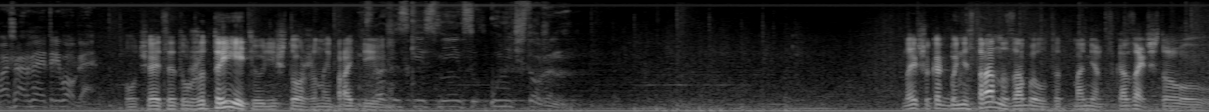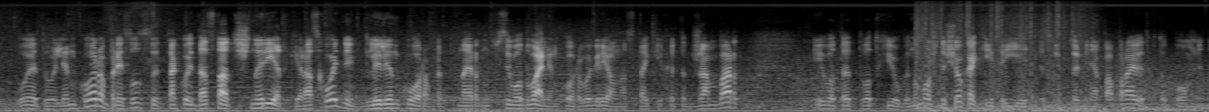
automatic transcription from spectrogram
Пожарная тревога. Получается, это уже третий уничтоженный противник. Вражеский эсминец уничтожен. Да еще как бы не странно забыл этот момент сказать, что у этого линкора присутствует такой достаточно редкий расходник для линкоров. Это, наверное, всего два линкора в игре у нас таких. Это Джамбард и вот этот вот Хьюго. Ну, может, еще какие-то есть, если кто меня поправит, кто помнит.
